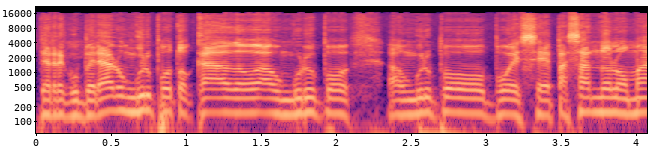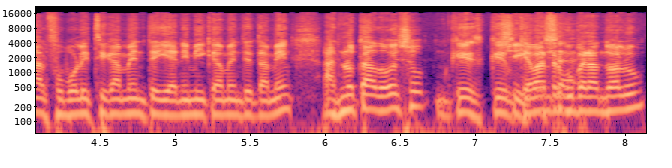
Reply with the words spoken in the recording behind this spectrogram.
de recuperar un grupo tocado a un grupo a un grupo pues eh, pasándolo mal futbolísticamente y anímicamente también. ¿Has notado eso que, que, Sí, que van esa- recuperando algo?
